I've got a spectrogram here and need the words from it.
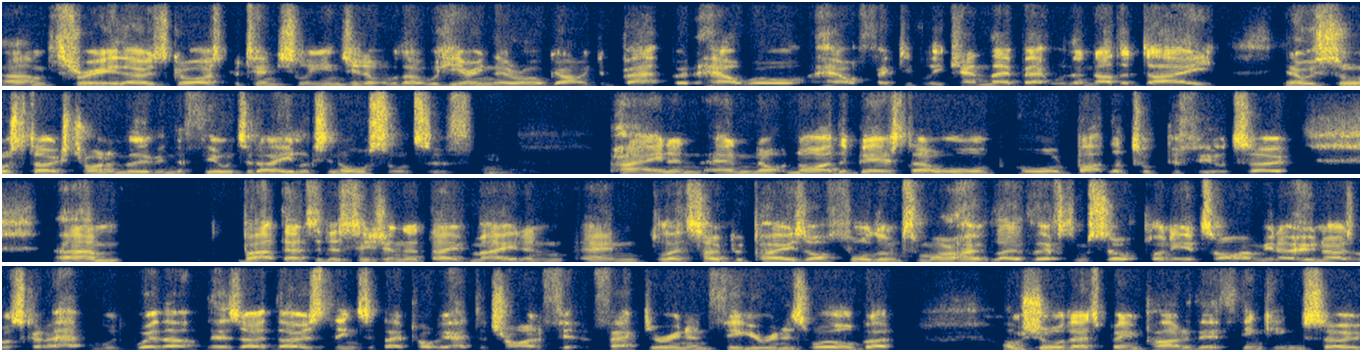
Um, three of those guys potentially injured, although we're hearing they're all going to bat. But how well, how effectively can they bat with another day? You know, we saw Stokes trying to move in the field today. He looks in all sorts of pain, and and not, neither Bairstow or or Buttler took the field. So, um, but that's a decision that they've made, and and let's hope it pays off for them tomorrow. I hope they've left themselves plenty of time. You know, who knows what's going to happen with weather? There's those things that they probably had to try and factor in and figure in as well. But I'm sure that's been part of their thinking. So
